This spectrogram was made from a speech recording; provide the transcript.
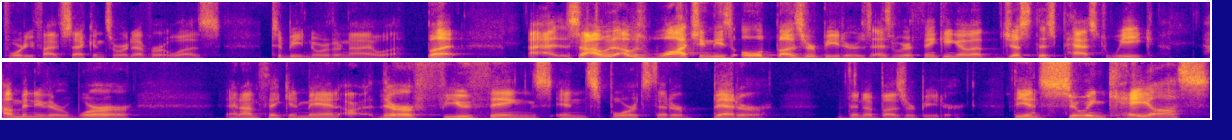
45 seconds or whatever it was to beat Northern Iowa. But So i, so I, w- I was watching these old buzzer beaters as we were thinking about just this past week, how many there were. And I'm thinking, man, are, there are few things in sports that are better than a buzzer beater. The ensuing chaos,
